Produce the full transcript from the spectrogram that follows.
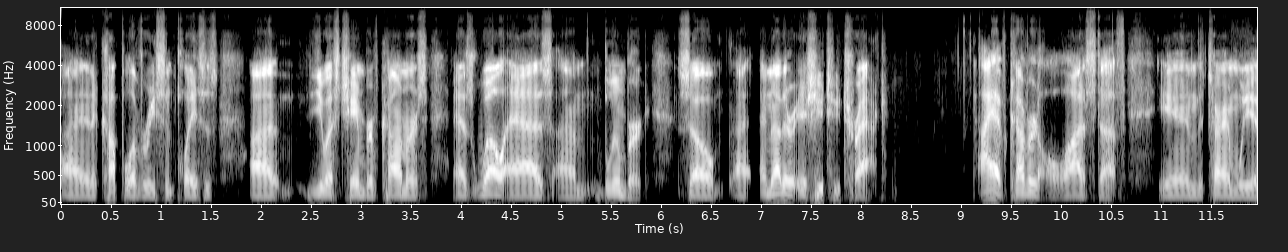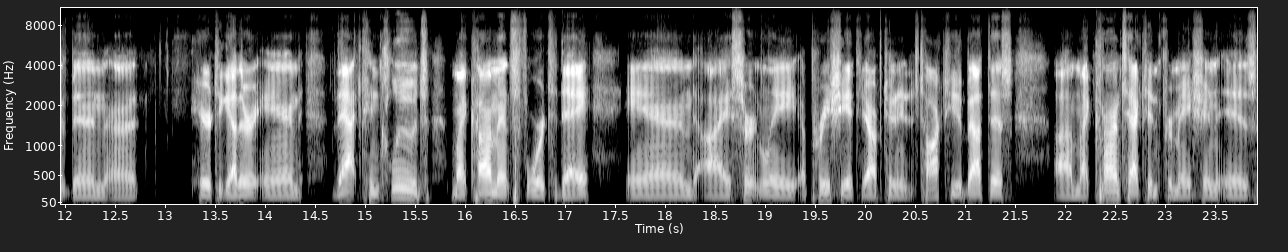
uh, in, a couple of recent places, U.S. Uh, Chamber of Commerce, as well as um, Bloomberg. So uh, another issue to track. I have covered a lot of stuff in the time we have been here together, and that concludes my comments for today and I certainly appreciate the opportunity to talk to you about this. Uh, my contact information is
